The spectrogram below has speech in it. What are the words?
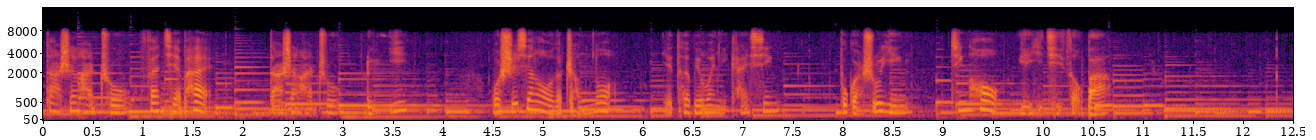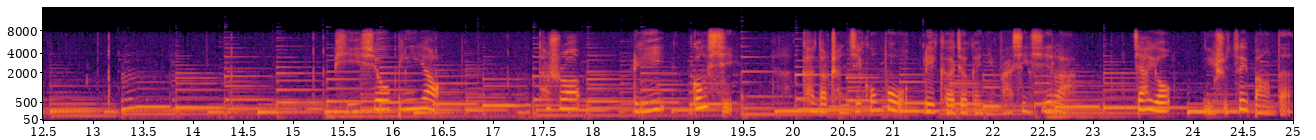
大声喊出番茄派，大声喊出吕一，我实现了我的承诺，也特别为你开心，不管输赢，今后也一起走吧。貔貅冰药，他说：“吕一，恭喜，看到成绩公布，立刻就给你发信息啦，加油！”你是最棒的，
